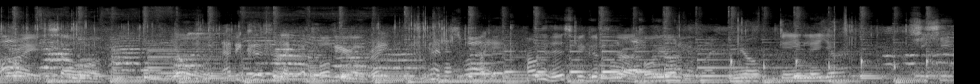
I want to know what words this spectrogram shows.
All right. So yo, that'd be good for like a 12 year old, yeah, that's probably this would be good for uh, a 12 year old. You know, gay she,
